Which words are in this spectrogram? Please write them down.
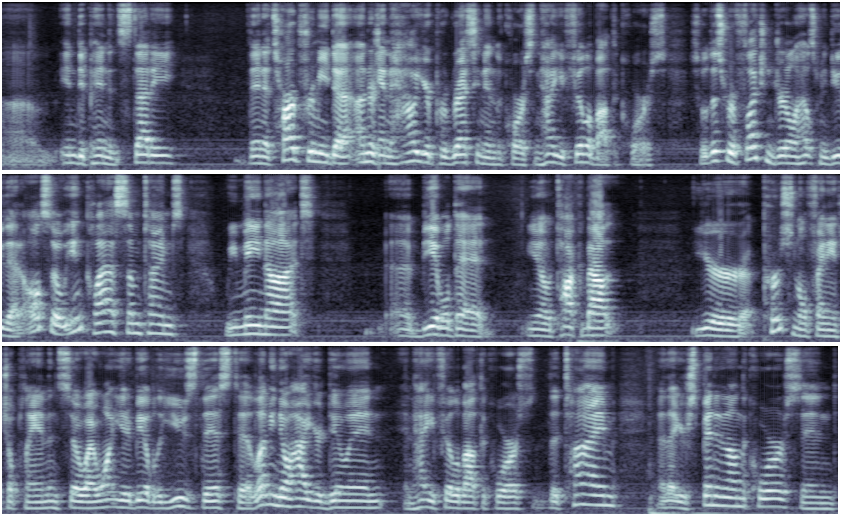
um, independent study, then it's hard for me to understand how you're progressing in the course and how you feel about the course. So this reflection journal helps me do that. Also, in class, sometimes we may not uh, be able to, you know, talk about your personal financial plan. And so I want you to be able to use this to let me know how you're doing and how you feel about the course, the time that you're spending on the course, and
